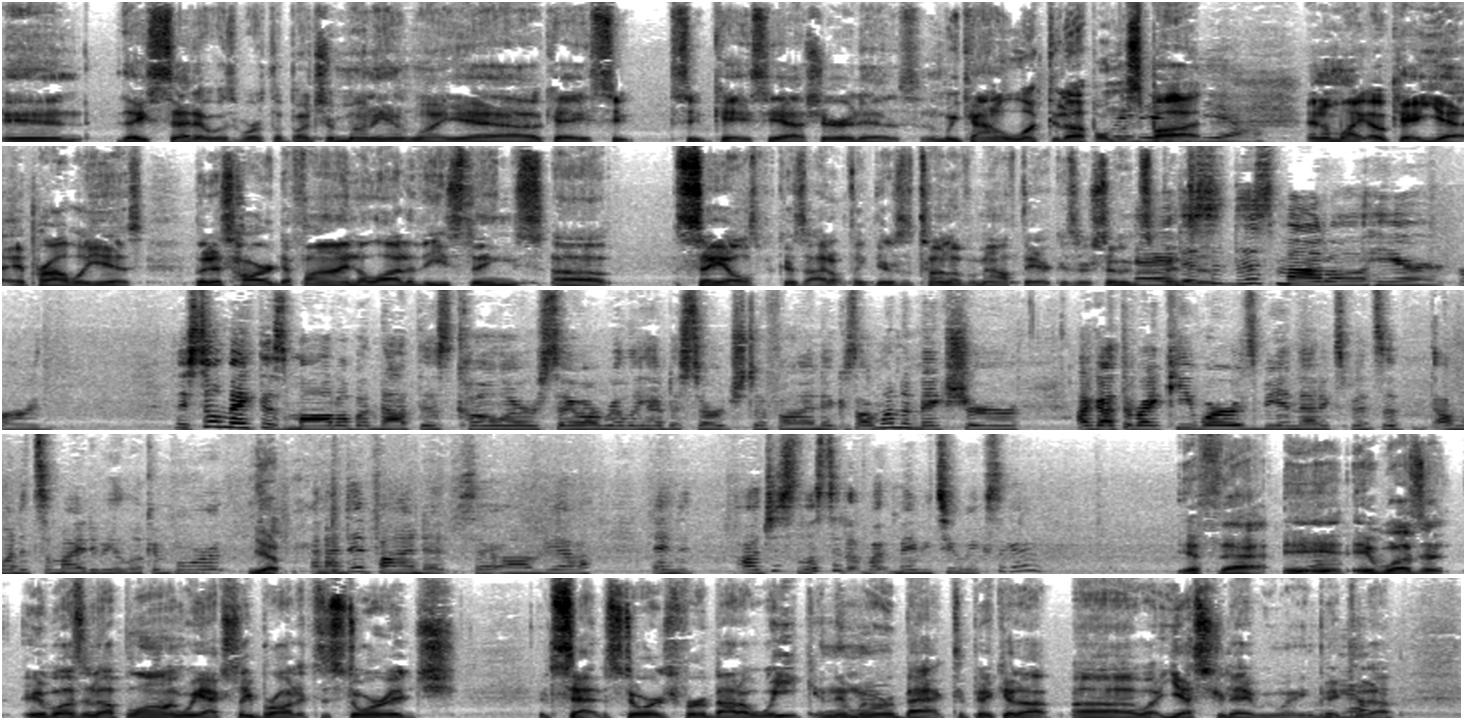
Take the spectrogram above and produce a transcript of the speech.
and they said it was worth a bunch of money. I'm like, yeah, okay, suit suitcase, yeah, sure it is. And we kind of looked it up on We the did, spot, Yeah. and I'm like, okay, yeah, it probably is. But it's hard to find a lot of these things uh, sales because I don't think there's a ton of them out there because they're so No, expensive. this this model here, or they still make this model, but not this color. So I really had to search to find it because I wanted to make sure I got the right keywords. Being that expensive, I wanted somebody to be looking for it, yep. and I did find it. So um, yeah, and it, I just listed it what maybe two weeks ago. if that it, Yeah. it, it wasn't it wasn't up long we actually brought it to storage it sat in storage for about a week and then we were back to pick it up uh what yesterday we went and picked it Yep. up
